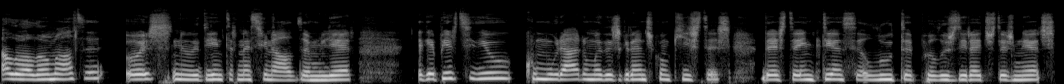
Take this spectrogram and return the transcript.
Alô, alô, malta! Hoje, no Dia Internacional da Mulher, a Gapir decidiu comemorar uma das grandes conquistas desta intensa luta pelos direitos das mulheres,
